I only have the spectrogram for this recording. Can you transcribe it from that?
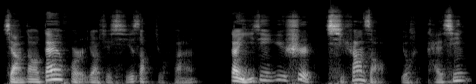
想到待会儿要去洗澡就烦。但一进浴室洗上澡又很开心。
